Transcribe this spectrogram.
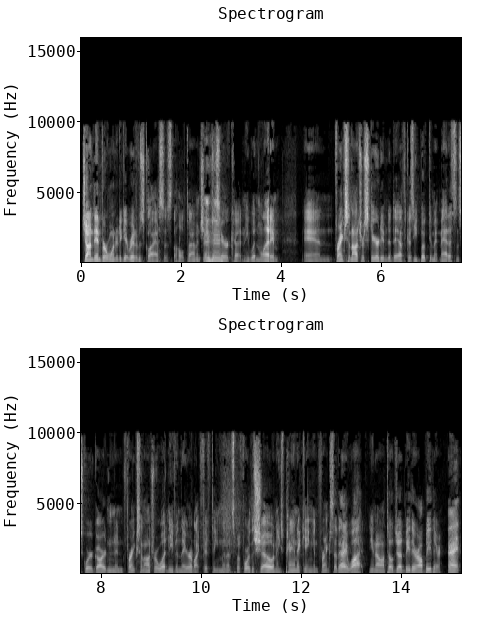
John Denver wanted to get rid of his glasses the whole time and change his haircut, and he wouldn't let him. And Frank Sinatra scared him to death because he booked him at Madison Square Garden, and Frank Sinatra wasn't even there like 15 minutes before the show, and he's panicking. And Frank said, "Hey, what? You know, I told you I'd be there. I'll be there." All right.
